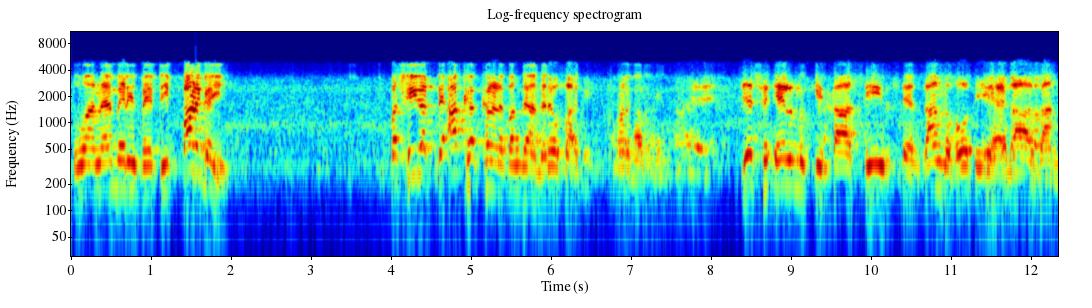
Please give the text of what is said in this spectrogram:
تو آنا میری بیٹی پڑھ گئی۔ بصیرت تے اکھ رکھنے والے بندے آندے نے وہ مر گئی۔ جس علم کی تاثیر سے زن ہوتی ہے نا زن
